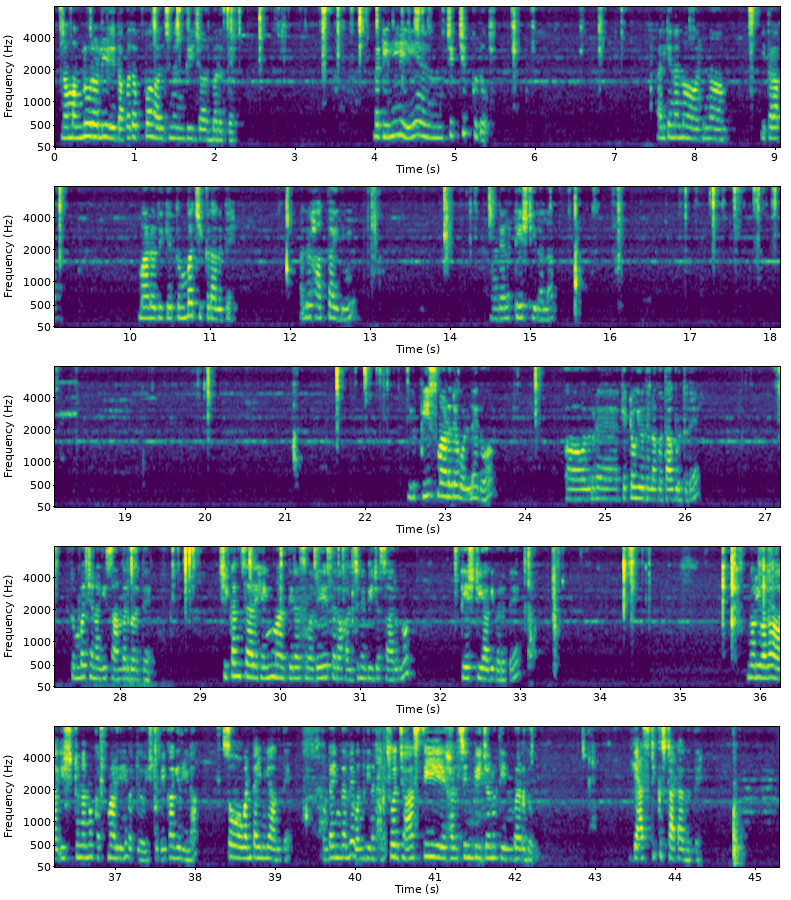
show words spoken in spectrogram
ನಮ್ಮ ಮಂಗಳೂರಲ್ಲಿ ದಪ್ಪ ದಪ್ಪ ಹಲಸಿನ ಬೀಜ ಬರುತ್ತೆ. ಬಟ್ ಇಲ್ಲಿ ಚಿಕ್ಕ ಚಿಕ್ಕದು. ಅದಕ್ಕೆ ನಾನು ಅದನ್ನು ಈ ಥರ ಮಾಡೋದಕ್ಕೆ ತುಂಬ ಚಿಕ್ಕದಾಗುತ್ತೆ. ಆದರೆ ಹಾಕ್ತಾಯಿದ್ದೀನಿ ಅದೆಲ್ಲ ಟೇಸ್ಟ್ ಇರಲ್ಲ. ಇದು ಪೀಸ್ ಮಾಡಿದ್ರೆ ಒಳ್ಳೆಯದು ಒಳಗಡೆ ಕೆಟ್ಟೋಗಿರೋದೆಲ್ಲ ಗೊತ್ತಾಗ್ಬಿಡ್ತದೆ. ತುಂಬ ಚೆನ್ನಾಗಿ ಸಾಂಬಾರು ಬರುತ್ತೆ. ಚಿಕನ್ ಸಾರು ಹೆಂಗೆ ಮಾಡ್ತೀರಾ? ಸೊ, ಅದೇ ಥರ ಹಲಸಿನ ಬೀಜ ಸಾರು ಟೇಸ್ಟಿಯಾಗಿ ಬರುತ್ತೆ. ನೋಡಿ, ಇವಾಗ ಇಷ್ಟು ನಾನು ಕಟ್ ಮಾಡಿದ್ದೀನಿ, ಬಟ್ ಇಷ್ಟು ಬೇಕಾಗಿರಲಿಲ್ಲ. ಸೊ ಒನ್ ಟೈಮ್ಗೆ ಆಗುತ್ತೆ. ಒನ್ ಟೈಮ್ಗೆ ಅಂದರೆ ಒಂದು ದಿನ. ಸೊ ಜಾಸ್ತಿ ಹಲಸಿನ ಬೀಜನೂ ತಿನ್ನಬಾರ್ದು ಗ್ಯಾಸ್ಟಿಕ್ ಸ್ಟಾರ್ಟ್ ಆಗುತ್ತೆ.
